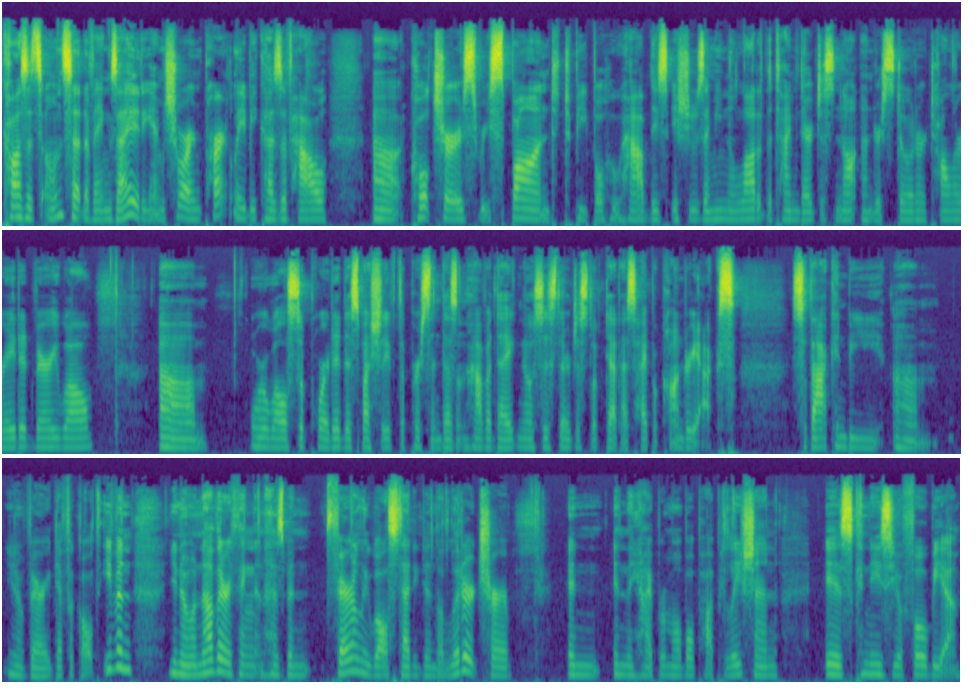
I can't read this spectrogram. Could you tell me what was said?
cause its own set of anxiety i'm sure and partly because of how uh, cultures respond to people who have these issues. I mean a lot of the time they're just not understood or tolerated very well. Um, or well supported especially if the person doesn't have a diagnosis they're just looked at as hypochondriacs. So that can be um, you know very difficult. Even you know another thing that has been fairly well studied in the literature in in the hypermobile population is kinesiophobia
